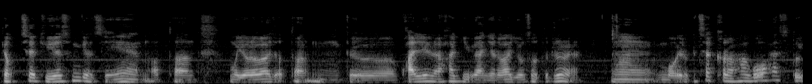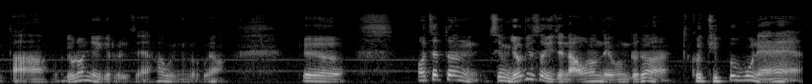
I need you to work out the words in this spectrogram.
벽체 뒤에 숨겨진 어떤 뭐 여러 가지 어떤 그 관리를 하기 위한 여러 가지 요소들을 음 뭐 이렇게 체크를 하고 할 수도 있다. 뭐 이런 얘기를 이제 하고 있는 거고요. 그 어쨌든 지금 여기서 이제 나오는 내용들은 그 뒷부분에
